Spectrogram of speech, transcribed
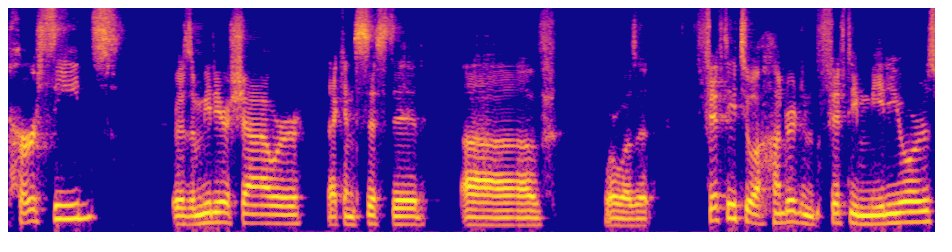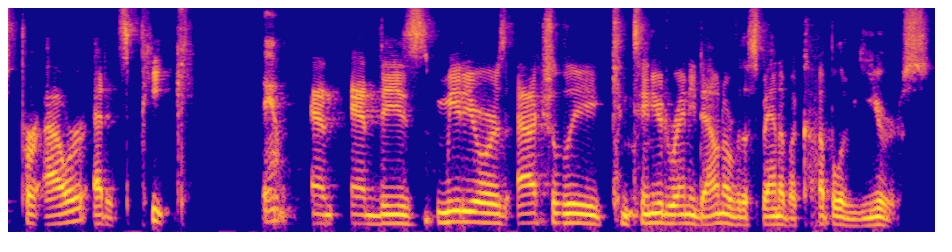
Perseids, it was a meteor shower that consisted of, where was it? 50 to 150 meteors per hour at its peak. Damn. And, and these meteors actually continued raining down over the span of a couple of years.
